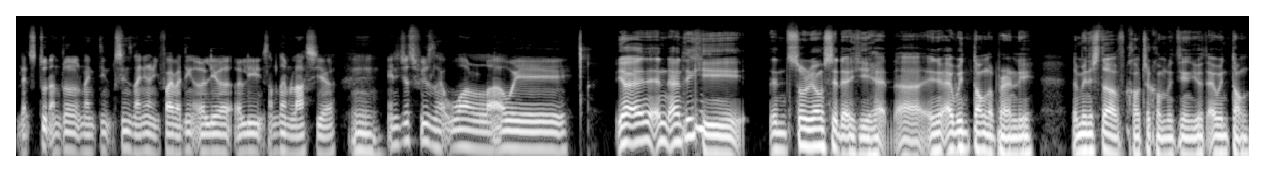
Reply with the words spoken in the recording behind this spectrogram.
that stood until 19 since 1995 i think earlier early sometime last year mm. and it just feels like walao. Yeah, and, and I think he and Soh Rui Yong said that he had uh Edwin Tong apparently, the Minister of Culture, Community and Youth, Edwin Tong,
